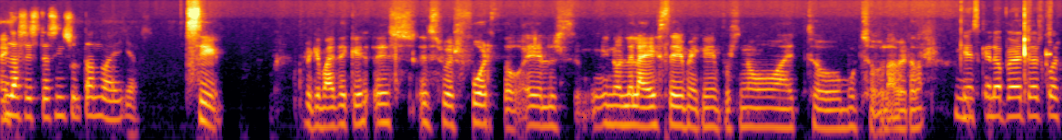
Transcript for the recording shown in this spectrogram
que las estás insultando a ellas. Sí, porque parece que es, su esfuerzo y no el de la SM, que pues no ha hecho mucho, la verdad. Que es que lo peor de todo es pues,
